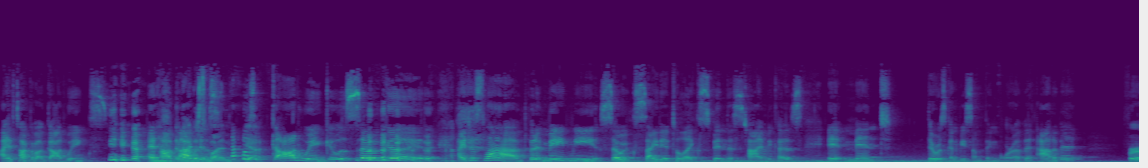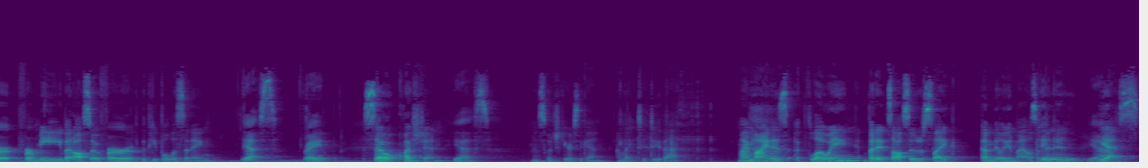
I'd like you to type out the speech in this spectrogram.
I talk about God winks Yeah. and how And God that was just fun. that was Yeah. a God wink. It was so good. I just laughed, but it made me so excited to like spend this time because it meant there was going to be something more of it out of it for for me, but also for the people listening. yes right So, question. yes I'm gonna switch gears again. I like to do that. My mind is flowing, but it's also just like a million miles a minute. yeah. Yes.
